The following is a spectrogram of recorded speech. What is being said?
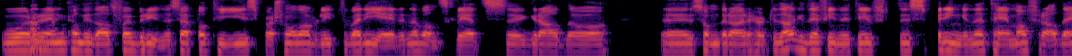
Hvor en kandidat får bryne seg på ti spørsmål av litt varierende vanskelighetsgrad. Og eh, som dere har hørt i dag, definitivt springende tema fra det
